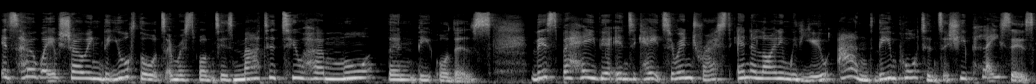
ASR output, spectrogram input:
It's her way of showing that your thoughts and responses matter to her more than the others. This behavior indicates her interest in aligning with you and the importance that she places places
